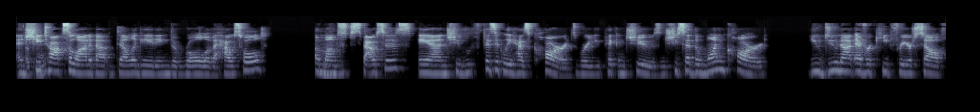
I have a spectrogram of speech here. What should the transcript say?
And okay. she talks a lot about delegating the role of a household amongst mm-hmm. spouses. And she physically has cards where you pick and choose. And she said the one card you do not ever keep for yourself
